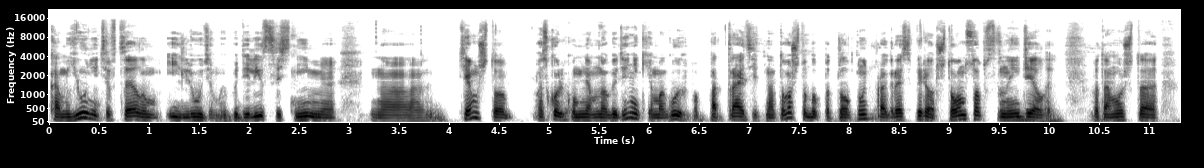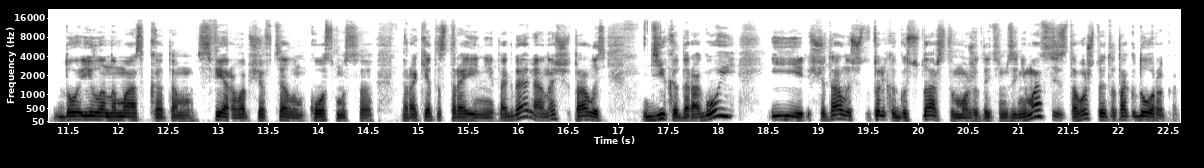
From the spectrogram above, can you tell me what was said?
комьюнити в целом и людям, и поделиться с ними а, тем, что поскольку у меня много денег, я могу их потратить на то, чтобы подтолкнуть прогресс вперед, что он, собственно, и делает. Потому что до Илона Маска там сфера вообще в целом космоса, ракетостроения и так далее, она считалась дико дорогой, и считалось, что только государство может этим заниматься из-за того, что это так дорого.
